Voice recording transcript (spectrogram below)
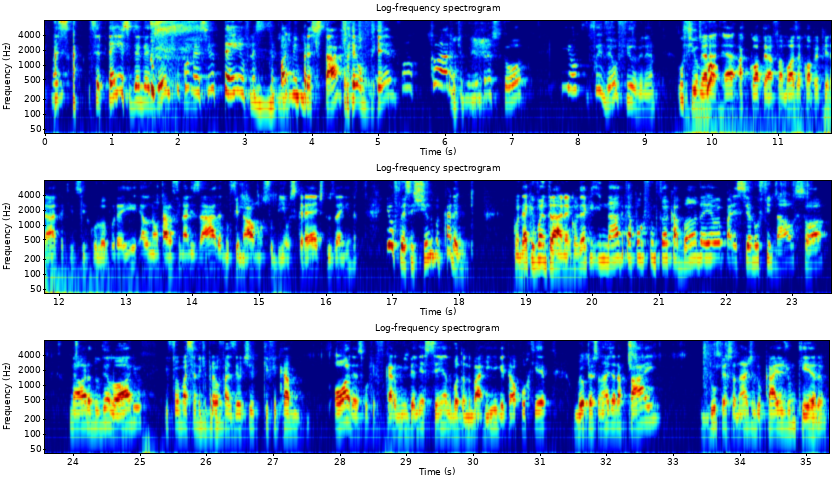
mas você tem esse DVD? Ele falou, assim, eu tenho. Eu falei, você pode me emprestar para eu ver? Ele falou, claro, tipo, me emprestou e eu fui ver o filme, né? O filme era é a cópia, a famosa cópia pirata que circulou por aí, ela não estava finalizada, no final não subiam os créditos ainda. E eu fui assistindo, cara, quando é que eu vou entrar, né? Quando é que... E nada, daqui a pouco o filme foi acabando, aí eu aparecia no final só, na hora do velório, e foi uma cena que para eu fazer eu tive que ficar horas, porque ficaram me envelhecendo, botando barriga e tal, porque o meu personagem era pai do personagem do Caio Junqueira.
